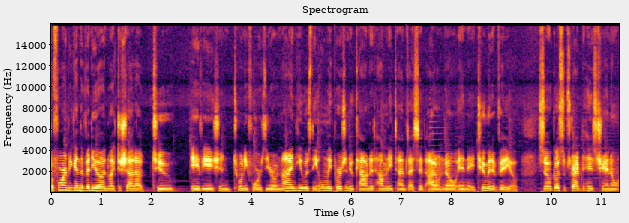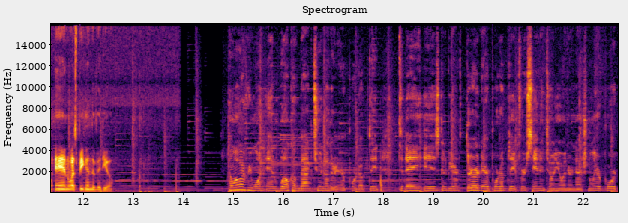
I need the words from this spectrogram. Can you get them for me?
Before I begin the video, I'd like to shout out to Aviation 2409. He was the only person who counted how many times I said I don't know in a two minute video. So go subscribe to his channel and let's begin the video. Hello everyone and welcome back to another airport update. Today is going to be our third airport update for San Antonio International Airport.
